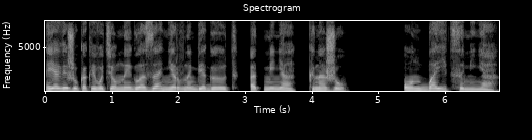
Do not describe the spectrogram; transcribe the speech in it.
Я вижу, как его темные глаза нервно бегают от меня к ножу. Он боится меня.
